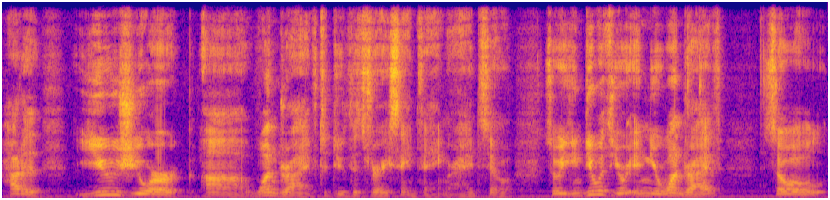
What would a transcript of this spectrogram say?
how to use your uh, OneDrive to do this very same thing, right? So, so you can do with your in your OneDrive. So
